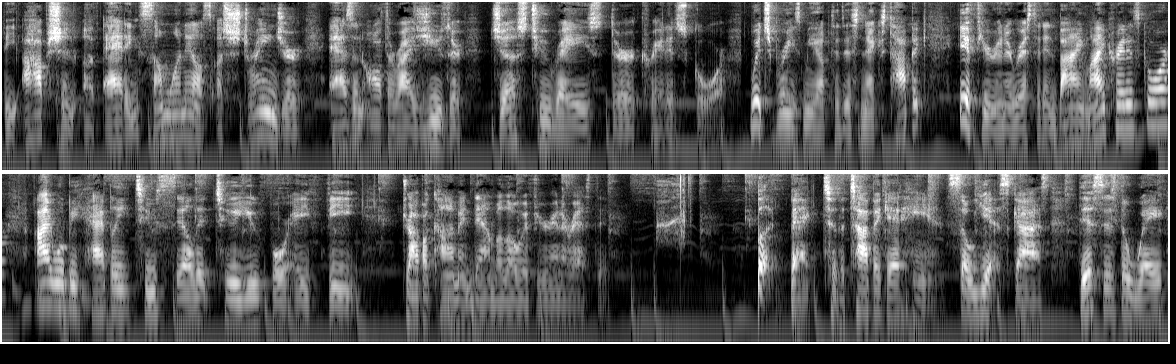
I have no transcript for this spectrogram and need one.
the option of adding someone else, a stranger, as an authorized user just to raise their credit score. Which brings me up to this next topic. If you're interested in buying my credit score, I will be happy to sell it to you for a fee. Drop a comment down below if you're interested. But back to the topic at hand. So, yes, guys, this is the way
